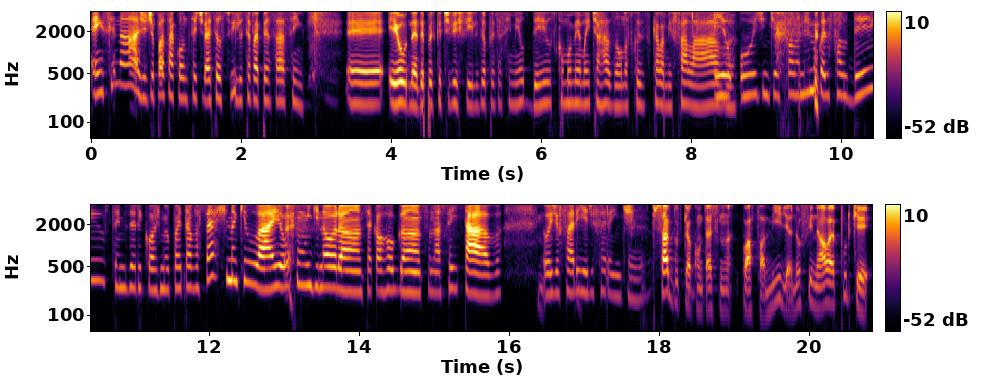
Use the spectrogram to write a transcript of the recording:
é ensinar a gente a passar. Quando você tiver seus filhos, você vai pensar assim. É, eu, né, depois que eu tive filhos, eu penso assim, meu Deus, como minha mãe tinha razão nas coisas que ela me falava. Eu, hoje em dia, eu falo a mesma coisa. Eu falo, Deus, tem misericórdia. Meu pai estava certinho naquilo lá e eu com ignorância, com arrogância, não aceitava. Hoje eu faria diferente. É. Sabe o que acontece na, com a família? No final é porque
